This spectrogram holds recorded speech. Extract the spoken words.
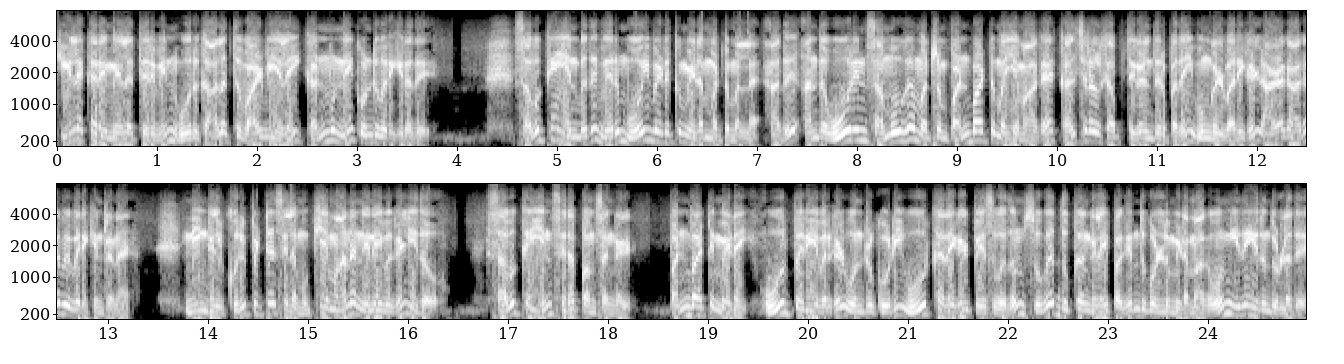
கீழக்கரை மேல தெருவின் ஒரு காலத்து வாழ்வியலை கண்முன்னே கொண்டு வருகிறது. சவுக்கை என்பது வெறும் ஓய்வெடுக்கும் இடம் மட்டுமல்ல அது அந்த ஊரின் சமூக மற்றும் பண்பாட்டு மையமாக கல்ச்சரல் ஹப் திகழ்ந்திருப்பதை உங்கள் வரிகள் அழகாக விவரிக்கின்றன. நீங்கள் குறிப்பிட்ட சில முக்கியமான நினைவுகள் இதோ. சவுக்கையின் சிறப்பம்சங்கள். பண்பாட்டு மேடை. ஊர் பெரியவர்கள் ஒன்று கூடி ஊர் கதைகள் பேசுவதும் சுக துக்கங்களை பகிர்ந்து கொள்ளும் இடமாகவும் இது இருந்துள்ளது.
